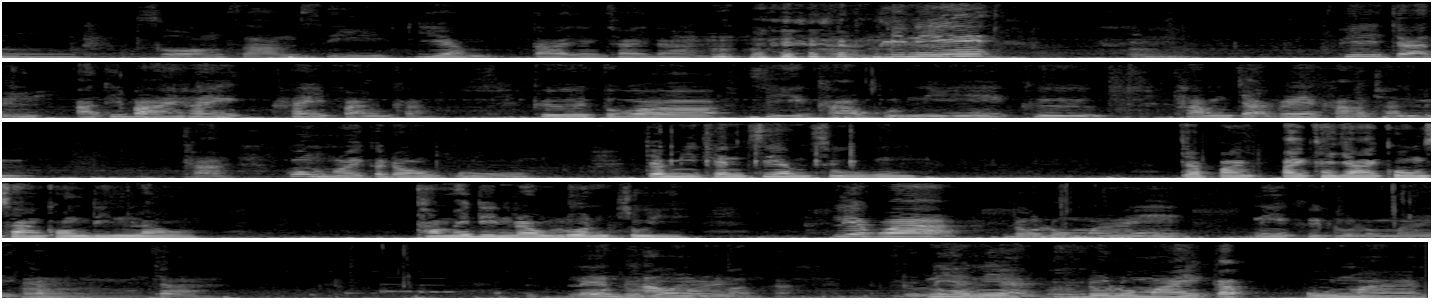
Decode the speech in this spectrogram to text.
สองสามสี่เยี่ยมตายังใช้ได้อ่าทีนี้ พี่จะอธิบายให้ให้ฟังค่ะ คือตัวสีขาวขุ่นนี้คือทำจากแร่ขาวชั้นลึกค่ะ กุ้งหอยกระดองปู จะมีแคลเซียมสูง จะไปไปขยายโครงสร้างของดินเรา ทำให้ดินเราร่วนซุย เรียกว่าโดโลไมต์นี่คือโดโลไมต์ค่ะจ้าแร่โดโลไมต์เนี่ยเนี่ยโดโลไมต์กับปูนมาน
